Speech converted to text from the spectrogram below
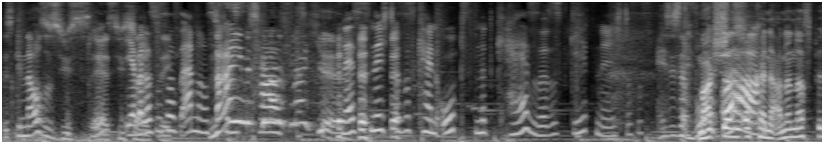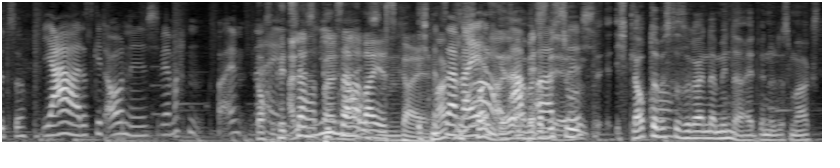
ist genauso süß. Äh, süß ja, aber das ist was anderes. Nein, das das ist genau das Gleiche. Es ist nicht, das ist kein Obst mit Käse. Das geht nicht. Das ist, Es ist ja Magst Wurst. du dann Ah. auch keine Ananaspizza? ja, das geht auch nicht. Wer macht denn vor allem. Doch, nein, Pizza, Alles Pizza Hawaii ist geil. Ich mag das Hawaii schon, ist gell? aber da bist du, ich glaube, da bist du Oh. sogar in der Minderheit, wenn du das magst.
